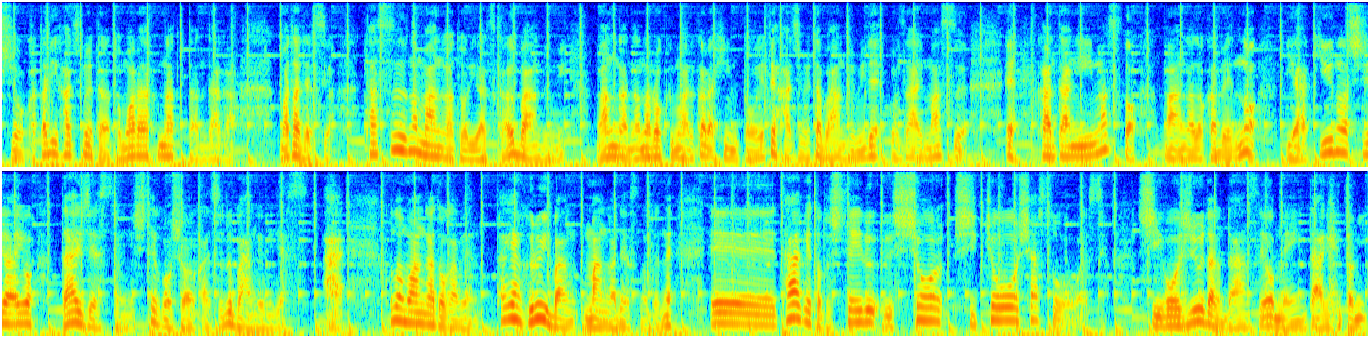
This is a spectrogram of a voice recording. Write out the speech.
志を語り始めたら止まらなくなったんだが、またですよ、多数の漫画を取り扱う番組、漫画760からヒントを得て始めた番組でございます。え簡単に言いますと、漫画の壁の野球の試合をダイジェストにしてご紹介する番組です。はい。この漫画と画面、大変古い漫画ですのでね、えーターゲットとしている視視聴者層はですよ、4、50代の男性をメインターゲットに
